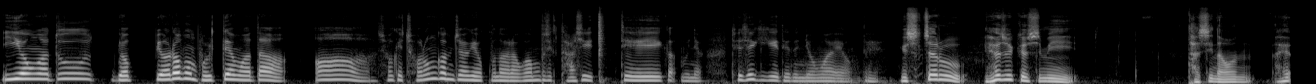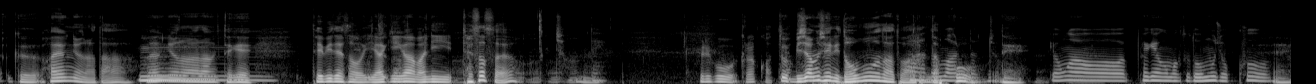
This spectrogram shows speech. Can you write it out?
이 영화도 몇 여러 번 볼 때마다 아 저게 저런 감정이었구나라고 한 번씩 다시 되가 뭐냐 되새기게 되는 영화예요. 네. 이게 실제로 헤어질 결심이 다시 나온 해, 그 화양연화다. 화양연화랑 음, 되게 대비돼서 리부트가. 이야기가 많이 어, 됐었어요. 어, 어, 어, 그렇죠. 어. 네. 그리고 그럴 것또 같아요. 미장센이 너무나도 아, 아름답고 너무 아름답죠. 네. 영화 배경음악도 너무 좋고 네.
